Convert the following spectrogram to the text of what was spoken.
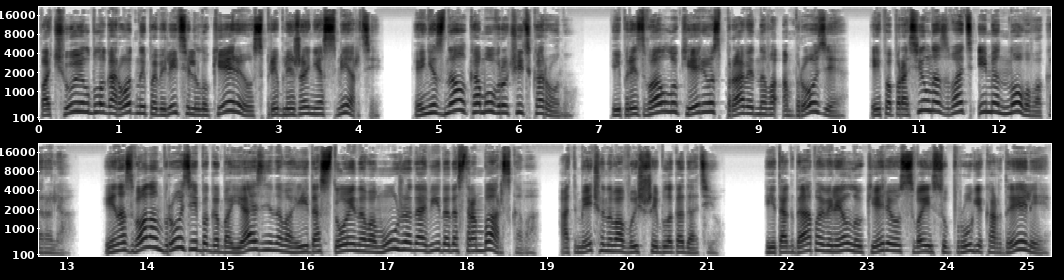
Почуял благородный повелитель Лукериус приближение смерти и не знал, кому вручить корону. И призвал Лукериус праведного Амброзия и попросил назвать имя нового короля и назвал Амброзий богобоязненного и достойного мужа Давида Достромбарского, отмеченного высшей благодатью. И тогда повелел Лукериус своей супруге Корделии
